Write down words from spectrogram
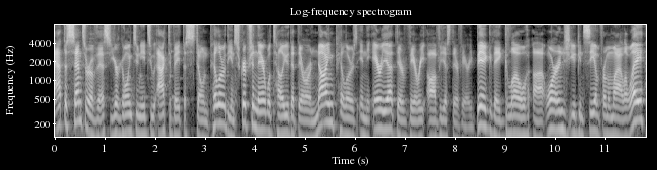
At the center of this, you're going to need to activate the stone pillar. The inscription there will tell you that there are nine pillars in the area. They're very obvious, they're very big, they glow uh, orange. You can see them from a mile away.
